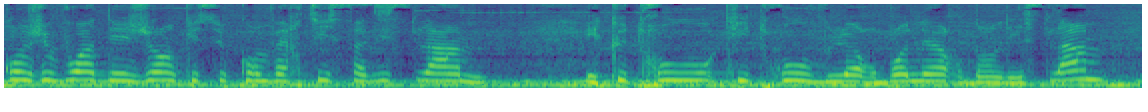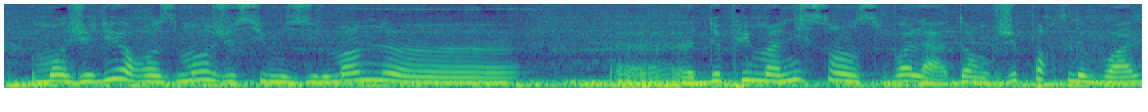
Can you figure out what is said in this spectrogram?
Quand je vois des gens qui se convertissent à l'islam et qui trouvent leur bonheur dans l'islam, moi je dis heureusement je suis musulmane depuis ma naissance. Voilà, donc je porte le voile.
